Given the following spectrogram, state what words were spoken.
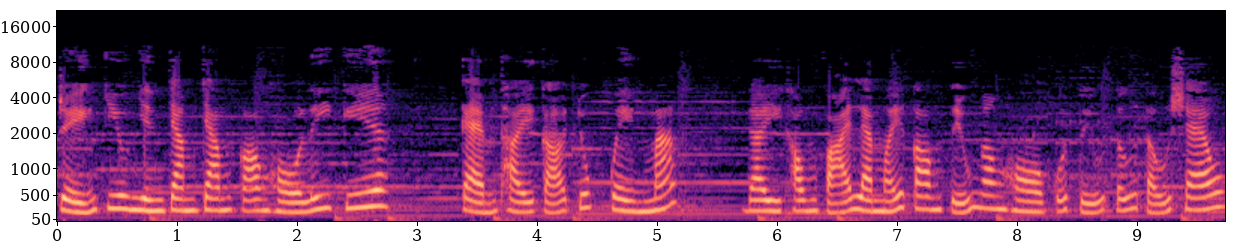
Triển chiêu nhìn chăm chăm con hồ ly kia, cảm thấy có chút quen mắt. Đây không phải là mấy con tiểu ngân hồ của tiểu tứ tử sao?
